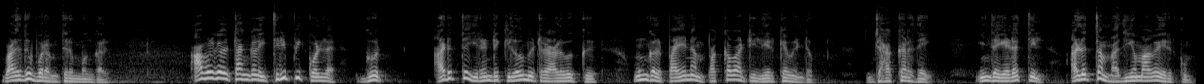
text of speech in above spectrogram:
வலதுபுறம் திரும்புங்கள். அவர்கள் தங்களை திருப்பிக் கொள்ள குட். அடுத்த இரண்டு கிலோமீட்டர் அளவுக்கு உங்கள் பயணம் பக்கவாட்டில் இருக்க வேண்டும். ஜாக்கிரதை. இந்த இடத்தில் அழுத்தம் அதிகமாக இருக்கும்.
